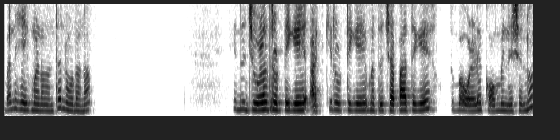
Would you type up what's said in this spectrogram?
ಬನ್ನಿ, ಹೇಗೆ ಮಾಡೋಣ ಅಂತ ನೋಡೋಣ. ಇದು ಜೋಳದ ರೊಟ್ಟಿಗೆ, ಅಕ್ಕಿ ರೊಟ್ಟಿಗೆ ಮತ್ತು ಚಪಾತಿಗೆ ತುಂಬ ಒಳ್ಳೆ ಕಾಂಬಿನೇಷನ್ನು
